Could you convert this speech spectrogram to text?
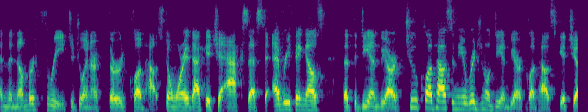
and the number three to join our third clubhouse. Don't worry, that gets you access to everything else that the DNVR 2 clubhouse and the original DNVR clubhouse get you.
